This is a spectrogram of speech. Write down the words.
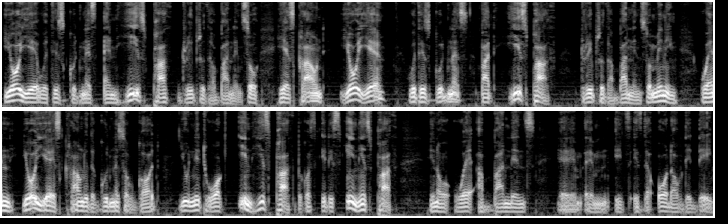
your year with his goodness and his path drips with abundance. So he has crowned your year with his goodness, but his path drips with abundance. So meaning when your year is crowned with the goodness of God, you need to walk in his path because it is in his path, you know, where abundance um, um, it's, it's the order of the day.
